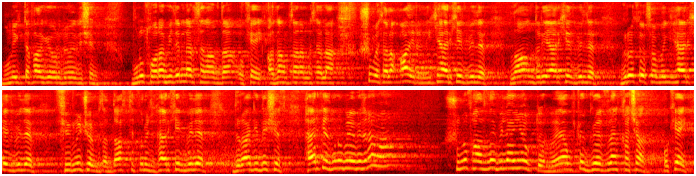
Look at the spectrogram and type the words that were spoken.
Bunu ilk defa gördüğünü düşün. Bunu sorabilirler sınavda. Okey adam sana mesela şu mesela iron'ı herkes bilir. Laundry'yi herkes bilir. Grocery shopping'i herkes bilir. Furniture mesela dusty furniture herkes bilir. Dry dishes herkes bunu bilebilir ama şunu fazla bilen yoktur veya bu çok gözden kaçar. Okey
